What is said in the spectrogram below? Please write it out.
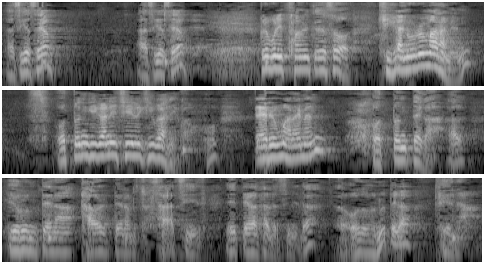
아시겠어요? 아시겠어요? 그럼 우리 통일교에서 기간으로 말하면 어떤 기간이 제일 기간이고 어? 때로 말하면 어떤 때가 어? 여름 때나 가을 때나 사치 때가 다르습니다. 어, 어느 때가 되냐.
